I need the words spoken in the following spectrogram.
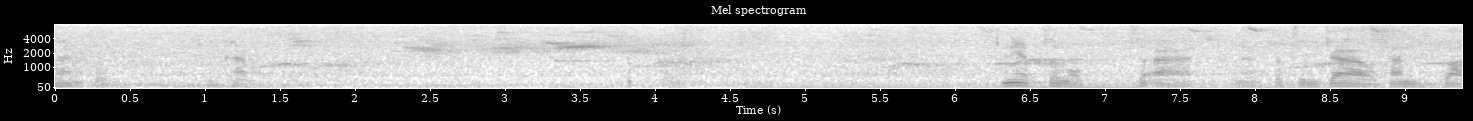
บ้านผมนะครับเงียบสงบสะอาดพระคุณเจ้าท่านก็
